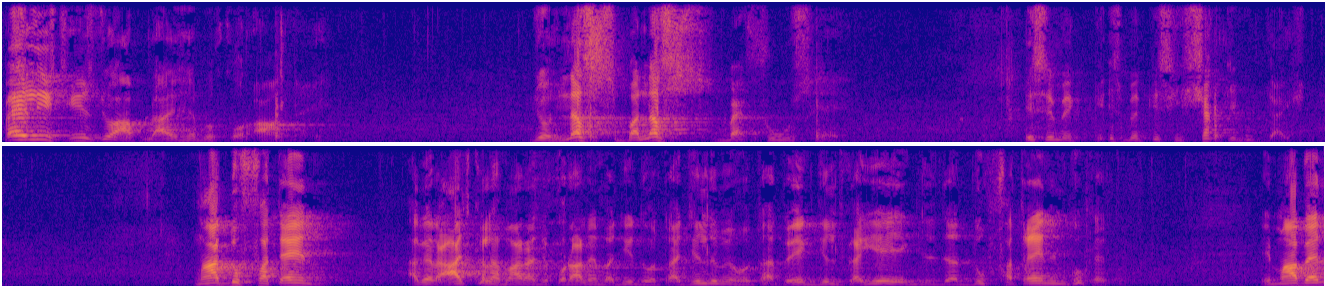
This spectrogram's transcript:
پہلی چیز جو آپ لائے ہیں وہ قرآن ہے، جو لفظ بلفظ محفوظ ہے۔ اس میں اس میں کسی شک کی گنجائش نہیں۔ ماد فتین اگر آج کل ہمارا جو قرآن مجید ہوتا ہے، جلد میں ہوتا ہے، تو ایک جلد کا یہ، ایک جلد دفتین ان کو کہتے ہیں۔ یہ مابین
